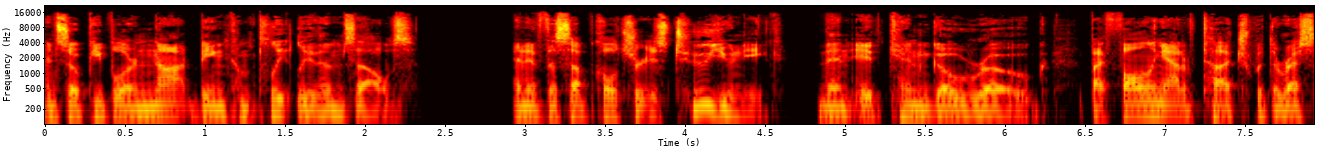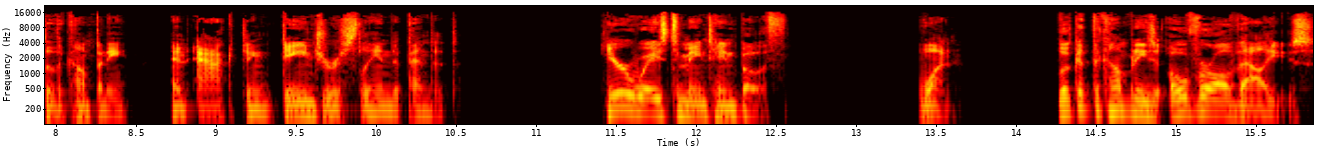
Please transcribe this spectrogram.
and so people are not being completely themselves. And if the subculture is too unique, then it can go rogue by falling out of touch with the rest of the company and acting dangerously independent. Here are ways to maintain both. 1. Look at the company's overall values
